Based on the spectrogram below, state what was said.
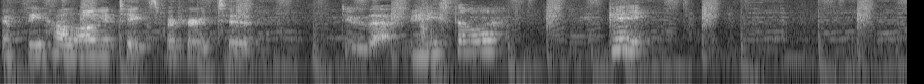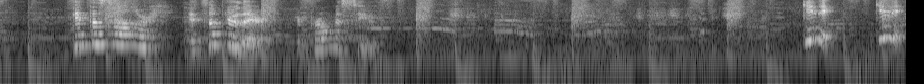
and see how long it takes for her to do that. Ready, Stella? Get it! Celery. It's under there. I promise you. Get it! Get it!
